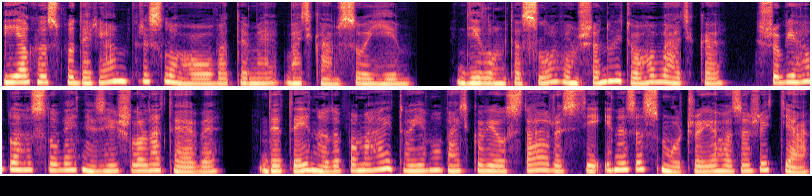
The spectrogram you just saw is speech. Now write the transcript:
і як господарям прислуговуватиме батькам своїм. Ділом та словом шануй твого батька, щоб його благословення зійшло на тебе. Дитино, допомагай твоєму батькові у старості і не засмучуй його за життя.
